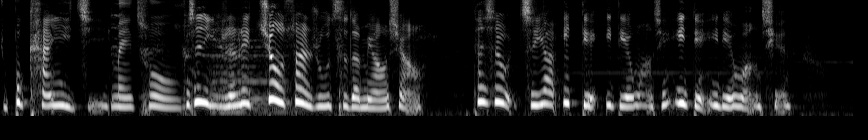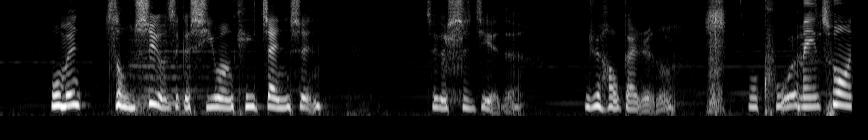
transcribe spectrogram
就不堪一击。没错。可是人类就算如此的渺小，但是只要一点一点往前，一点一点往前，我们总是有这个希望可以战胜这个世界的。我觉得好感人哦，我哭了。没错。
